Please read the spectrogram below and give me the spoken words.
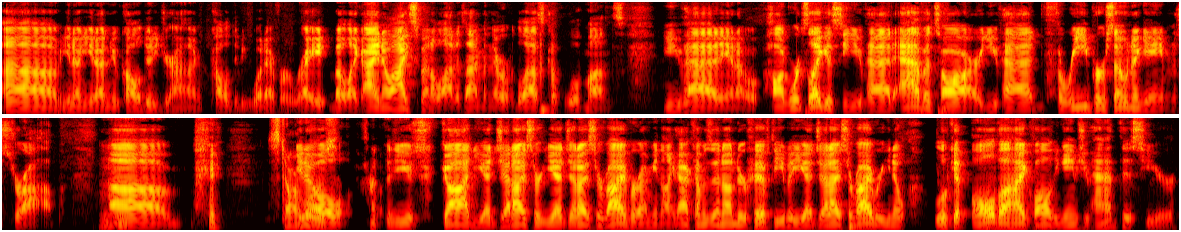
um, you know, you had new Call of Duty, Call of Duty, whatever, right? But like, I know I spent a lot of time in there over the last couple of months. You've had, you know, Hogwarts Legacy. You've had Avatar. You've had three Persona games drop. Mm-hmm. Um, Star you Wars. know, you God, you had Jedi, you had Jedi Survivor. I mean, like that comes in under fifty, but you had Jedi Survivor. You know, look at all the high quality games you had this year,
